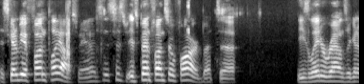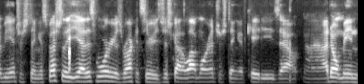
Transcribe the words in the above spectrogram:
It's gonna be a fun playoffs, man. It's it's, just, it's been fun so far, but uh, these later rounds are gonna be interesting. Especially, yeah, this Warriors Rocket series just got a lot more interesting if KD's out. Uh, I don't mean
